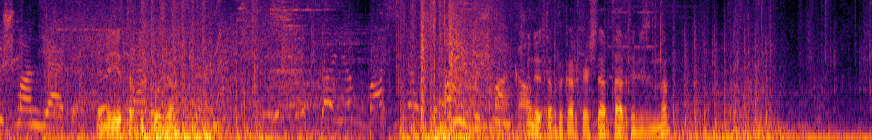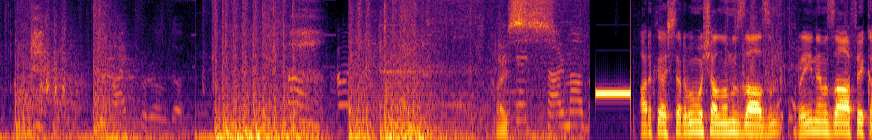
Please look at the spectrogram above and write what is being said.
Düşman yerde. Yine yatırdık hocam. Bir düşman Şunu kaldı. yatırdık arkadaşlar tertemizinden. Nice. Arkadaşlar bu maçı almamız lazım. Reyna'mız AFK.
